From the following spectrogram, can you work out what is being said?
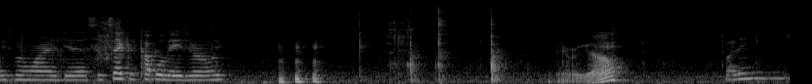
Always been wanting to do this. It's like a couple days early. there we go. Buttons.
